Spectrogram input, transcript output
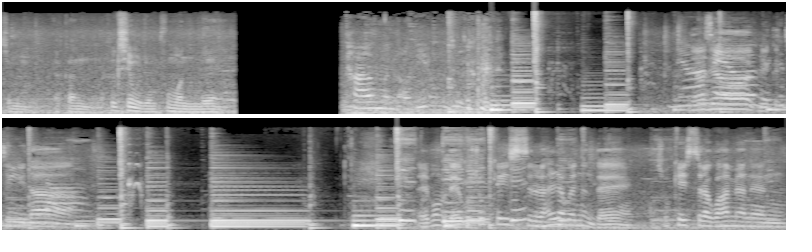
좀 약간 흑심을 좀 품었는데 다음은 어디로? 안녕하세요 밀크티입니다. 앨범 내고 쇼케이스를 하려고 했는데 쇼케이스라고 하면은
